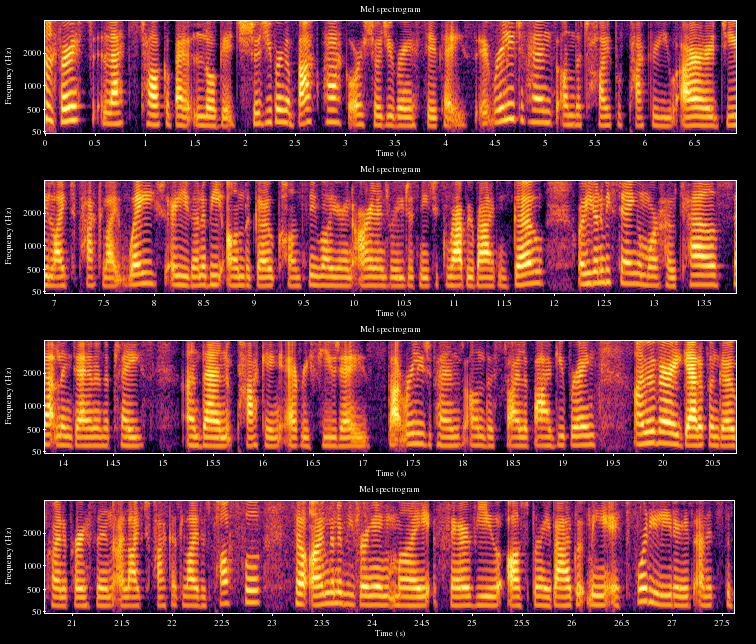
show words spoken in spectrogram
First, let's talk about luggage. Should you bring a backpack or should you bring a suitcase? It really depends on the type of packer you are. Do you like to pack lightweight? Are you going to be on the go constantly while you're in Ireland where you just need to grab your bag and go? Or are you going to be staying in more hotels, settling down in a place and then packing every few days. That really depends on the style of bag you bring. I'm a very get up and go kind of person. I like to pack as light as possible. So I'm going to be bringing my Fairview Osprey bag with me. It's 40 litres and it's the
